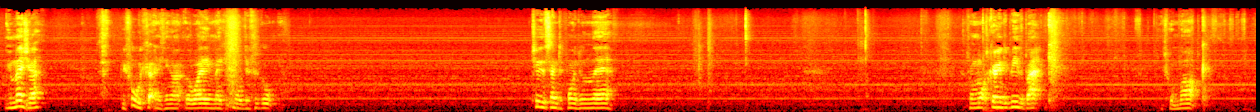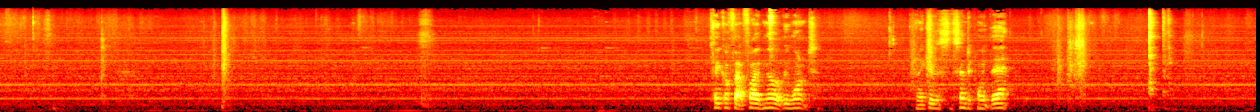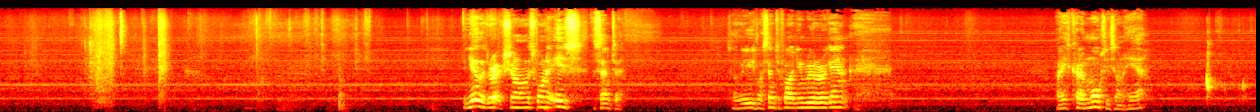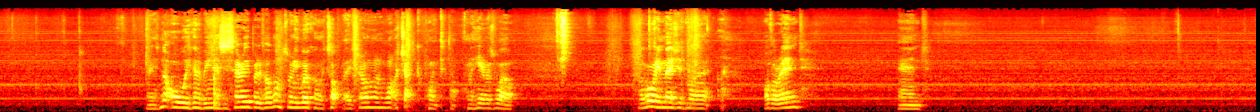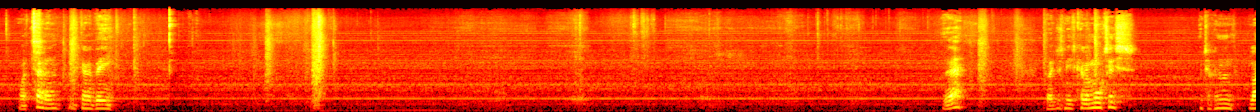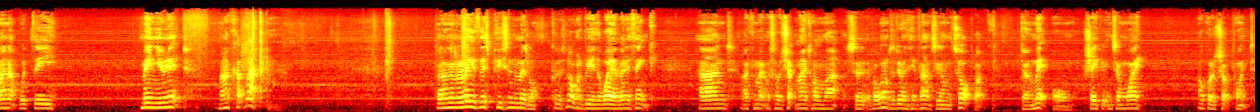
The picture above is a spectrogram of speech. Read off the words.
You measure before we cut anything out of the way and make it more difficult. To the centre point on there. From what's going to be the back mark. Take off that 5 mil that we want. And it gives us the centre point there. In the other direction on this one it is the centre so I'm going to use my centre finding ruler again. I need to cut a mortise on here. And it's not always going to be necessary, but if I want to only work on the top later, I'm going to want a chuck point on here as well. I've already measured my other end and my tenon is going to be there. So I just need to cut a mortise which I can line up with the main unit when I cut that. But I'm going to leave this piece in the middle because it's not going to be in the way of anything and I can make myself a chuck mount on that so if I want to do anything fancy on the top like dome it or shape it in some way I've got a chuck point.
